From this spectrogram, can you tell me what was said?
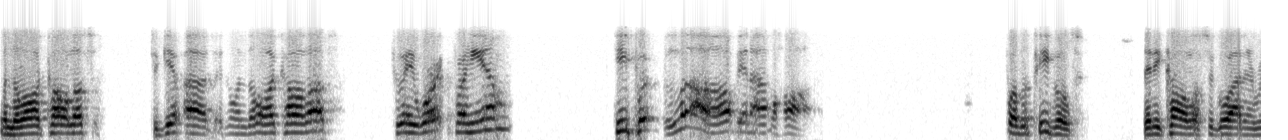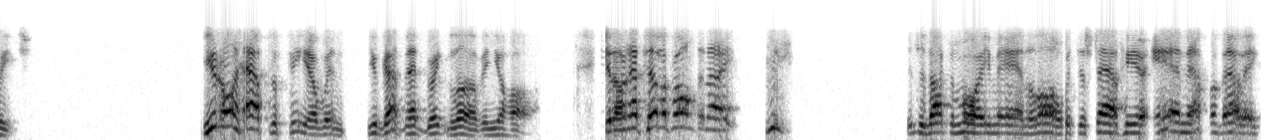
When the Lord called us to give, uh, when the Lord called us to a work for Him, He put love in our heart for the peoples that He called us to go out and reach. You don't have to fear when you got that great love in your heart. Get on that telephone tonight. This is Dr. Moore, amen, along with the staff here in Napa Valley.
